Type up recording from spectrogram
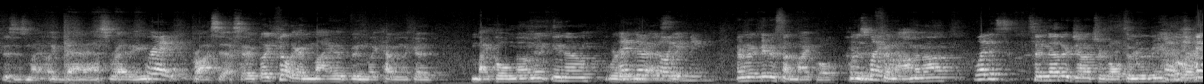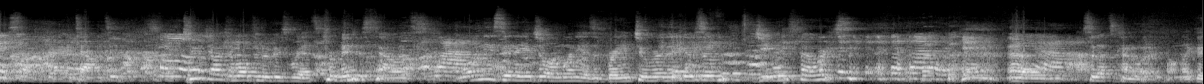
this is my like badass writing Right. process. I like felt like I might have been like having like a Michael moment, you know, where I he don't has, know what like, you mean. Maybe it's not Michael. What Who's is Michael? Phenomenon. What is? It's another John Travolta movie where he's like very talented. Two John Travolta movies where he has tremendous talents. Wow. One he's an angel and one he has a brain tumor that gives him genius powers. Um, Yeah. So that's kind of what I felt like. I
